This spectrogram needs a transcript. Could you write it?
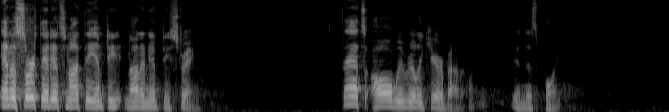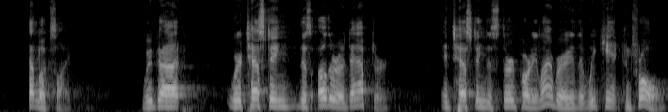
and assert that it's not, the empty, not an empty string. That's all we really care about in this point that looks like. We've got, we're testing this other adapter and testing this third-party library that we can't control.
